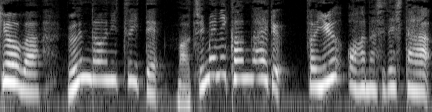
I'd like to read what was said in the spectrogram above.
今日は運動について真面目に考えるというお話でした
